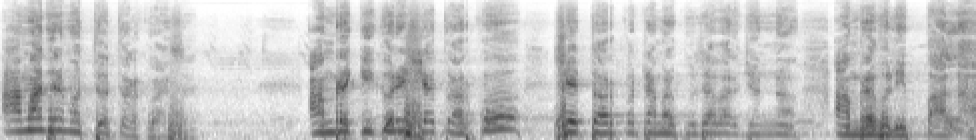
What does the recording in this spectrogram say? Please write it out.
আমাদের মধ্যেও তর্ক আছে। আমরা কি করি সে তর্ক? সে তর্কটা আমরা বোঝাবার জন্য আমরা বলি পালা।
